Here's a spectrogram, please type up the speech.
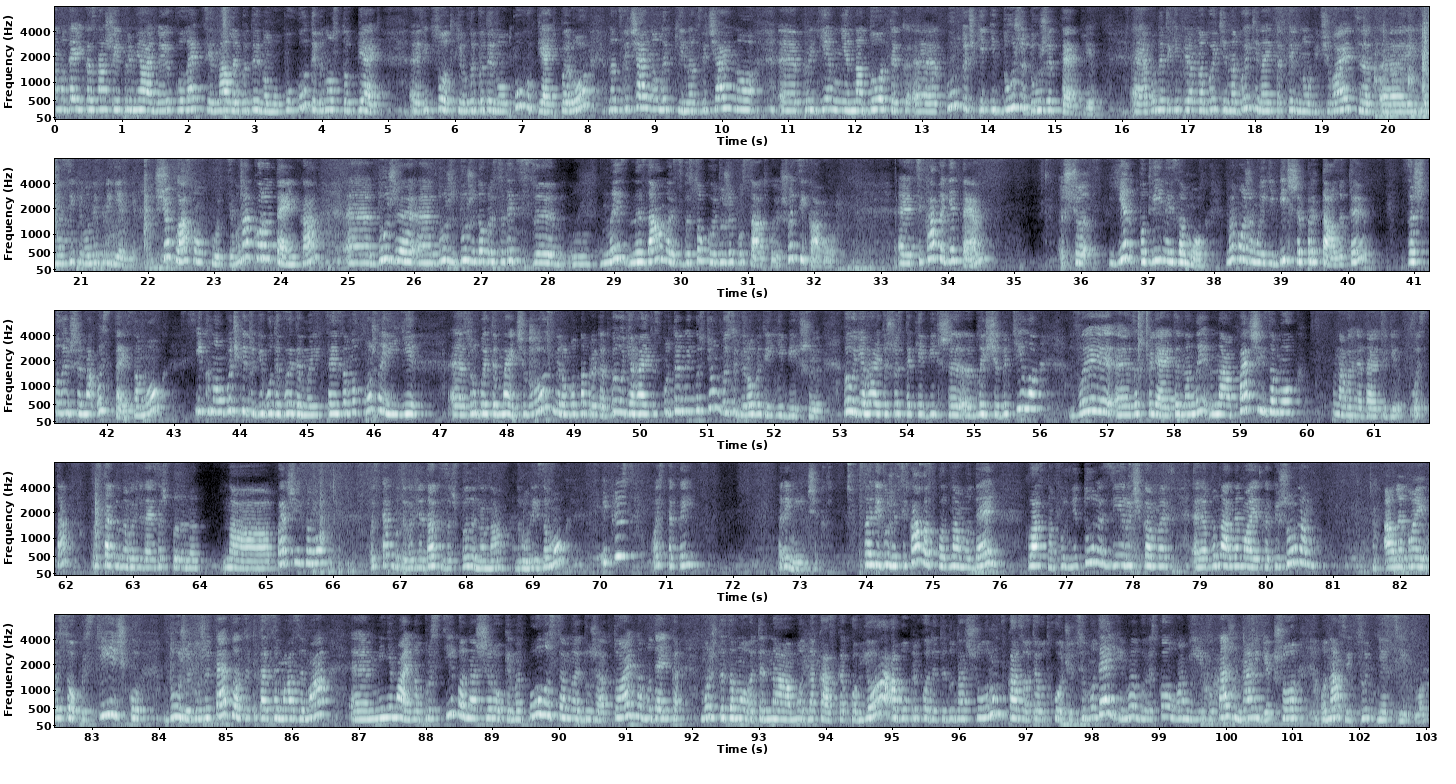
дана моделька з нашої преміальної колекції на лебединому пуху 95 е, відсотків лебединого пуху, 5 перо, надзвичайно легкі, надзвичайно е, приємні на дотик е, курточки і дуже-дуже теплі. Е, Вони такі прям набиті, набиті, навіть тактильно відчувається, е, наскільки вони приємні. Що класно в куртці? Вона коротенька, е, дуже, дуже, дуже добре сидить з низами, з високою дуже посадкою. Що цікавого? Е, Цікаве є те, що є подвійний замок. Ми можемо її більше приталити, зашпиливши на ось цей замок і кнопочки, тоді буде видимий цей замок. Можна її е, зробити меншим розміром. От, наприклад, ви одягаєте спортивний костюм, ви собі робите її більшою. Ви одягаєте щось таке більше е, ближче до тіла, ви е, зашпиляєте на, на перший замок. Вона виглядає тоді ось так. Ось так вона виглядає зашпилена на перший замок. Ось так буде виглядати зашпилена на другий замок. І плюс ось такий ремінчик. Взагалі дуже цікава, складна модель, класна фурнітура з зірочками. Е, Вона не має капюшона, але має високу стієчку, дуже-дуже тепла. Це така зима-зима, мінімально простібана, з широкими полосами, дуже актуальна моделька. Можете замовити на modnakaska.com.ua або приходити до нас шоурум, вказувати, от хочу цю модель, і ми обов'язково вам її покажемо, навіть якщо у нас відсутнє світло.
